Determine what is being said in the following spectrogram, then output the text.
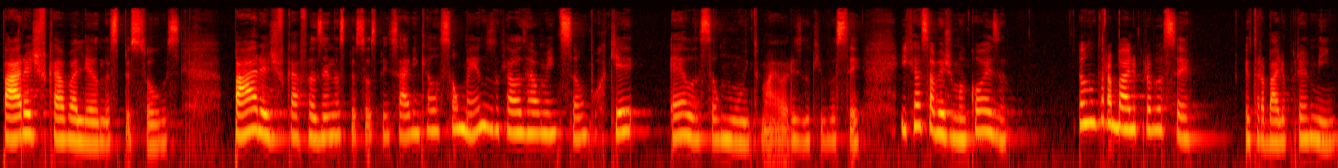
Para de ficar avaliando as pessoas. Para de ficar fazendo as pessoas pensarem que elas são menos do que elas realmente são, porque elas são muito maiores do que você. E quer saber de uma coisa? Eu não trabalho para você, eu trabalho para mim.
